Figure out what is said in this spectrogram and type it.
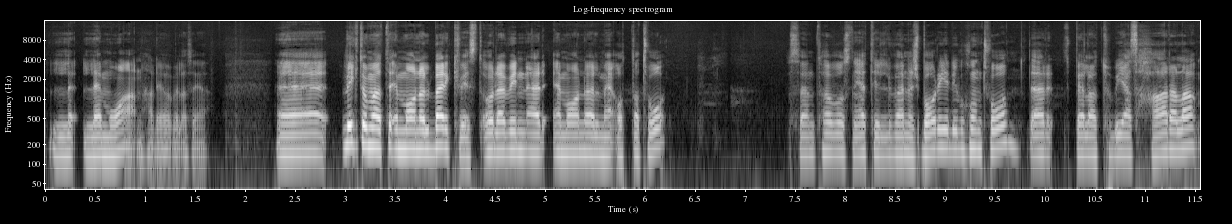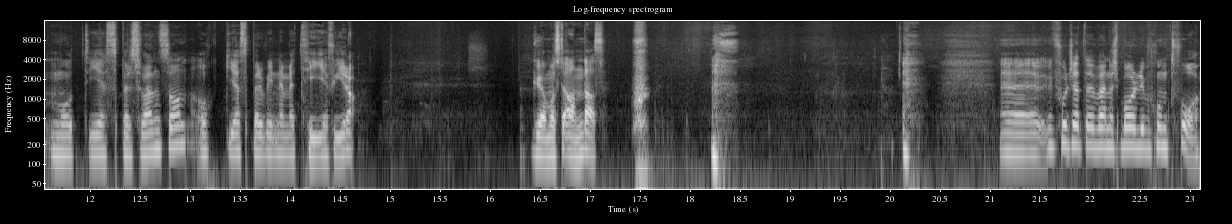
Le- Lemoine hade jag velat säga. Eh, Viktor möter Emanuel Bergqvist och där vinner Emanuel med 8-2. Sen tar vi oss ner till Vänersborg i division 2. Där spelar Tobias Harala mot Jesper Svensson och Jesper vinner med 10-4. Gud, jag måste andas. eh, vi fortsätter Vänersborg division 2.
